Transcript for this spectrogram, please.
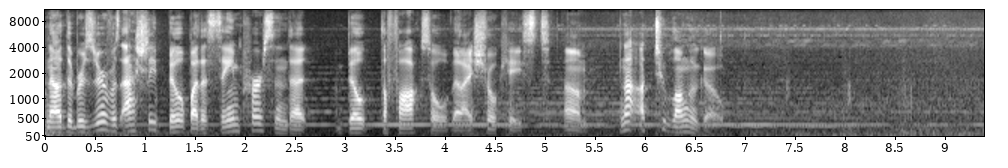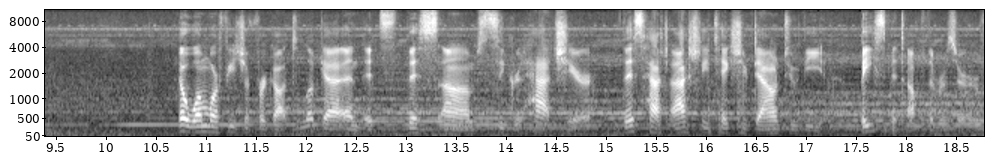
Now the reserve was actually built by the same person that built the foxhole that I showcased um, not too long ago. Oh, one more feature forgot to look at, and it's this um, secret hatch here. This hatch actually takes you down to the basement of the reserve.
